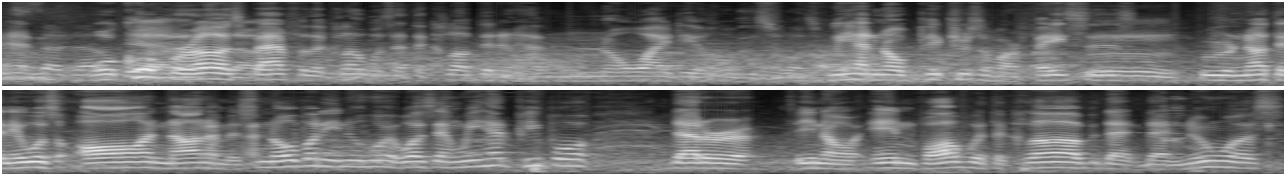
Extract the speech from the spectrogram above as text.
and so dope. well, cool Yeah, for us, dope. bad for the club, was that the club didn't have no idea who this was. We had no pictures of our faces. Mm. We were nothing. It was all anonymous. Nobody knew who it was, and we had people that are you know involved with the club that that knew us.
